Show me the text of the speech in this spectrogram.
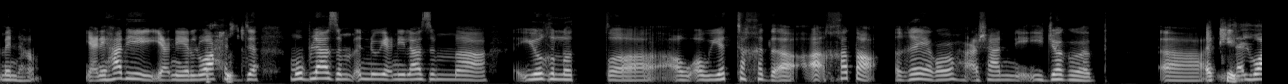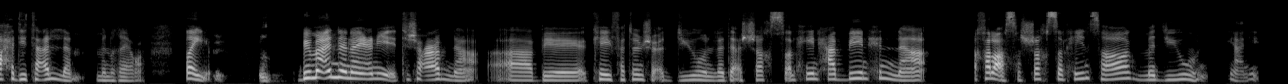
منهم. يعني هذه يعني الواحد مو بلازم إنه يعني لازم آه، يغلط آه، أو أو يتخذ آه، خطأ غيره عشان يجرب أكيد. الواحد يتعلم من غيره. طيب بما أننا يعني تشعبنا بكيف تنشأ الديون لدى الشخص الحين حابين حنا خلاص الشخص الحين صار مديون يعني.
